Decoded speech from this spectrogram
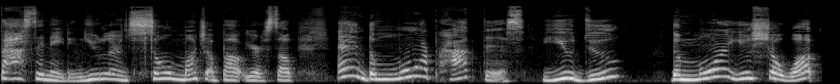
fascinating. You learn so much about yourself. And the more practice you do, the more you show up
